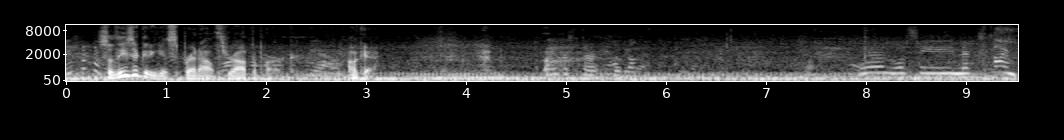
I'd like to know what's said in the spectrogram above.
This is a- So these are going to get spread out throughout the park. yeah. Okay. They just start putting it. And we'll see next time.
